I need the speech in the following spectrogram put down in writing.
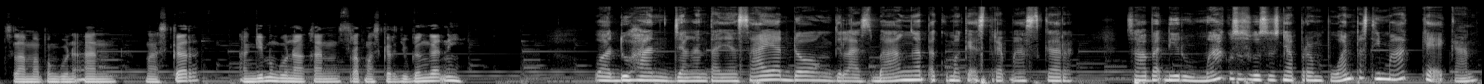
Selama penggunaan masker, Anggi menggunakan strap masker juga nggak nih? Waduhan, jangan tanya saya dong. Jelas banget aku pakai strap masker sahabat di rumah khusus-khususnya perempuan pasti make kan?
